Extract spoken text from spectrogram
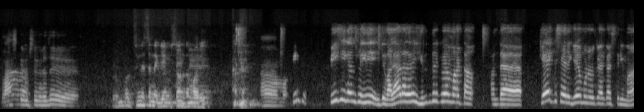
class கேம்ஸ்ங்கிறது ரொம்ப சின்ன சின்ன கேம்ஸ் அந்த மாதிரி. ஆமா. பிசி கேம்ஸ்ல இது இது விளையாடாதவே இருந்திருக்கவே மாட்டான். அந்த கேக் செய்யற கேம் ஒண்ணு இருக்கு தெரியுமா?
